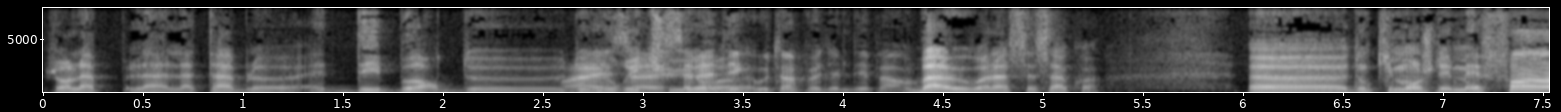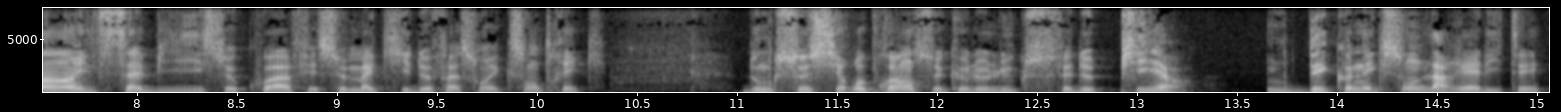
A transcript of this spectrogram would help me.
genre la, la, la table, elle déborde de, Ouais, nourriture. Ça, la euh, dégoûte un peu dès le départ. bah oui, voilà, c'est ça quoi. Euh, donc ils mangent des mets fins, ils s'habillent, se coiffent et se maquillent de façon excentrique. Donc ceci représente ce que le luxe fait de pire, une déconnexion de la réalité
